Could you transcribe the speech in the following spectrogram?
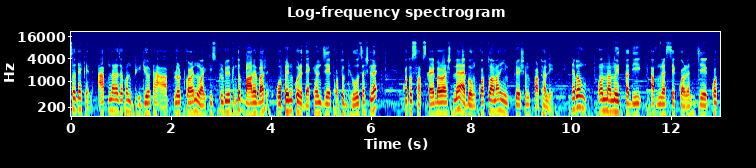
সো দেখেন, আপনারা যখন ভিডিওটা আপলোড করেন ওয়াইটি স্টুডিও কিন্তু বারবার ওপেন করে দেখেন যে কত ভিউজ আসলে। কত সাবস্ক্রাইবার আসলে এবং কত আমার ইমপ্রেশন পাঠালে এবং অন্যান্য ইত্যাদি আপনারা চেক করেন যে কত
